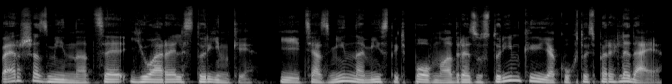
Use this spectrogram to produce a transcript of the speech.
Перша змінна це URL сторінки, і ця змінна містить повну адресу сторінки, яку хтось переглядає.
